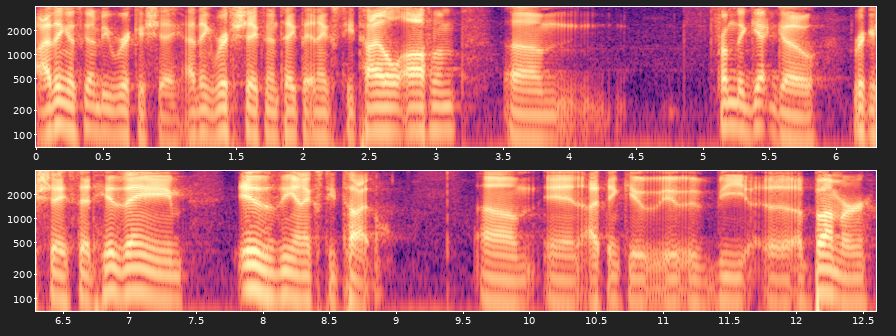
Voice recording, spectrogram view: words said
I think it's going to be Ricochet. I think Ricochet's going to take the NXT title off him. Um, from the get go, Ricochet said his aim is the NXT title, um, and I think it, it would be a, a bummer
